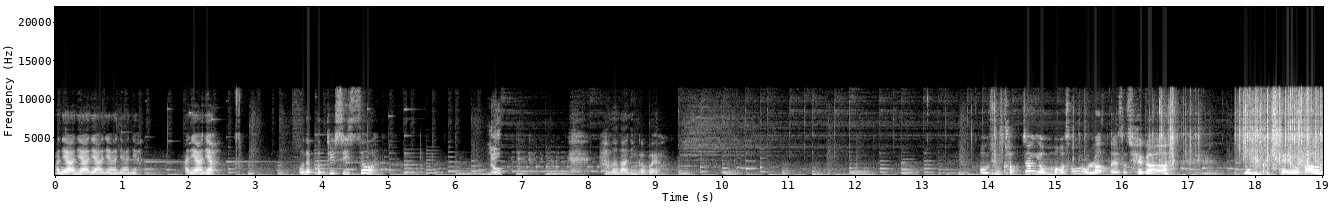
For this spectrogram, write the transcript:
아니 아니 아니 아니 아니 아니야. 아니 아니야. 너네 버틸 수 있어. Nope. 하나는 아닌가 봐요. 어우 지금 갑자기 엄마가 서울 올라왔다 해서 제가 너무 급해요 마음이.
